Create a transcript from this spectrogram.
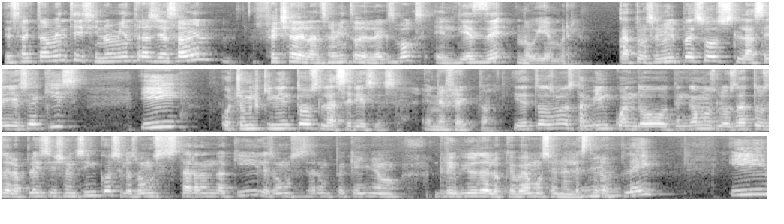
Exactamente, y si no, mientras ya saben, fecha de lanzamiento del Xbox el 10 de noviembre. 14 mil pesos la Series X y 8.500 la Series S. En efecto. Y de todos modos también cuando tengamos los datos de la PlayStation 5 se los vamos a estar dando aquí, les vamos a hacer un pequeño review de lo que veamos en el Stereo Ujú. Play. Y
